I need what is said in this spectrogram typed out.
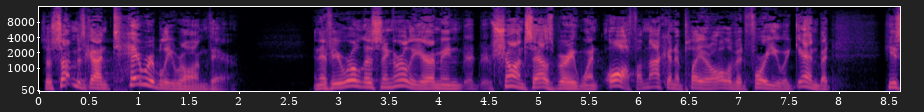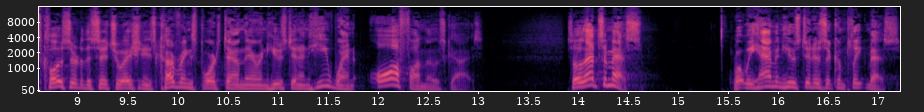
So something has gone terribly wrong there. And if you were listening earlier, I mean, Sean Salisbury went off. I'm not going to play all of it for you again, but he's closer to the situation. He's covering sports down there in Houston, and he went off on those guys. So that's a mess. What we have in Houston is a complete mess.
